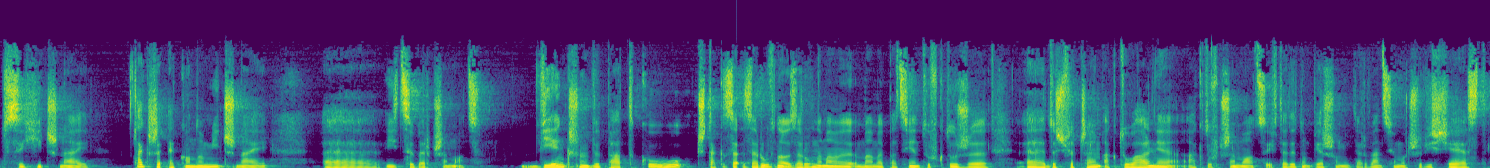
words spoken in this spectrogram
psychicznej, także ekonomicznej e, i cyberprzemocy. W większym wypadku, czy tak, zarówno, zarówno mamy, mamy pacjentów, którzy e, doświadczają aktualnie aktów przemocy, i wtedy tą pierwszą interwencją oczywiście jest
